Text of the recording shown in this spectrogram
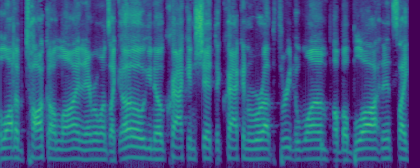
a lot of talk online, and everyone's like, "Oh, you know, Kraken shit. The Kraken were up three to one, blah blah blah." And it's like,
